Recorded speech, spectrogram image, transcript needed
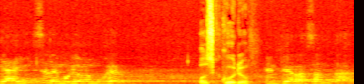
y ahí se le murió la mujer, oscuro. en Tierra Santa.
